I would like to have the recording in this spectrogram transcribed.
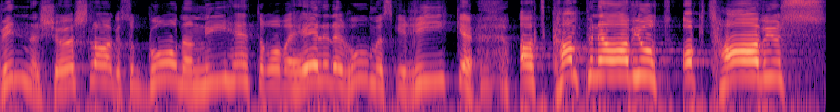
vinner sjøslaget, så går det nyheter over hele det romerske riket at kampen er avgjort. Oktavius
